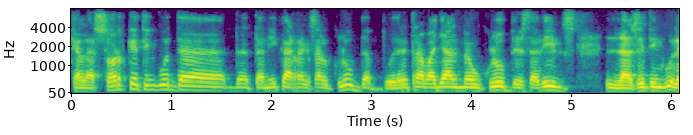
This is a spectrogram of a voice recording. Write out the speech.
que la sort que he tingut de, de tenir càrrecs al club, de poder treballar al meu club des de dins, l'he tingut,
